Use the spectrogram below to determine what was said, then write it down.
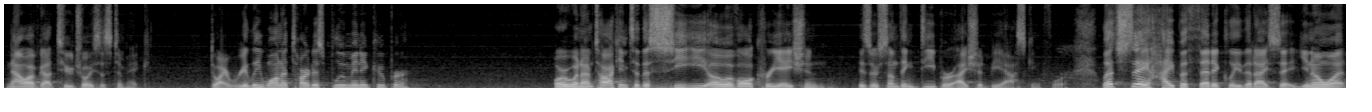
Now I've got two choices to make. Do I really want a TARDIS Blue Mini Cooper? Or when I'm talking to the CEO of all creation, is there something deeper I should be asking for? Let's say hypothetically that I say, you know what?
